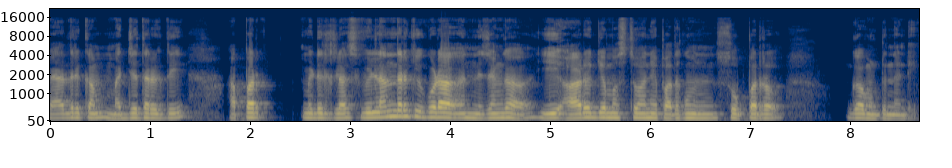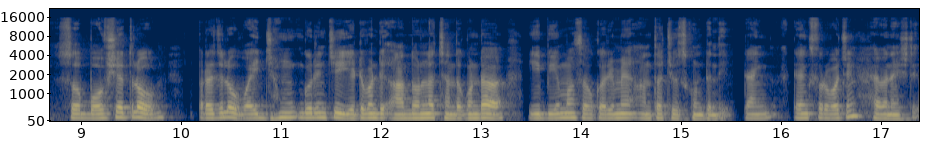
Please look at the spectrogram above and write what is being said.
పేదరికం మధ్యతరగతి అప్పర్ మిడిల్ క్లాస్ వీళ్ళందరికీ కూడా నిజంగా ఈ ఆరోగ్యమస్తు అనే పథకం సూపర్గా ఉంటుందండి. సో భవిష్యత్తులో ప్రజలు వైద్యం గురించి ఎటువంటి ఆందోళన చెందకుండా ఈ బీమా సౌకర్యమే అంతా చూసుకుంటుంది. Thank thanks for watching. Have a nice day.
